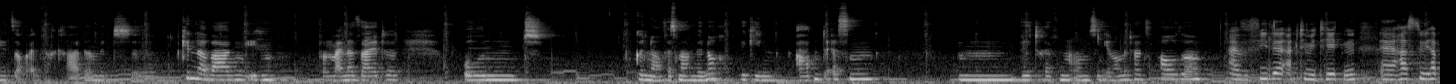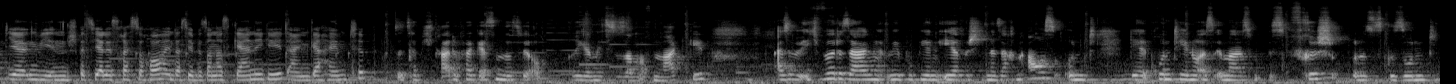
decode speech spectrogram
jetzt auch einfach gerade mit äh, Kinderwagen eben von meiner Seite. Und genau, was machen wir noch? Wir gehen Abendessen. Mm, wir treffen uns in ihrer Mittagspause. Also viele Aktivitäten. Äh, hast du, habt ihr irgendwie ein spezielles Restaurant, in das ihr besonders gerne geht? Einen Geheimtipp? Jetzt habe ich gerade vergessen, dass wir auch regelmäßig zusammen auf den Markt gehen. Also ich würde sagen, wir probieren eher verschiedene Sachen aus und der Grundtenor ist immer, es ist frisch und es ist gesund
